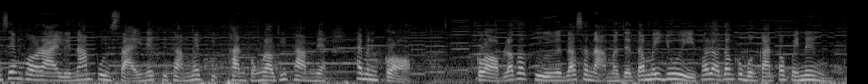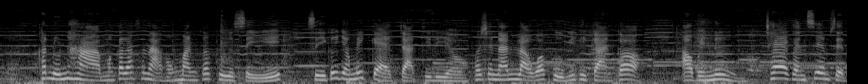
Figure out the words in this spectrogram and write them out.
ลเซียมคลอไรด์หรือน้ำปูนใสเนี่ยคือทำให้พันธุ์ของเราที่ทำเนี่ยให้มันกรอบ กรอบแล้วก็คือลักษณะมันจะต้องไม่ยุ่ยเพราะเราต้องกระบวนการต้องไปนึ่ง ขนุนหามันก็ลักษณะของมันก็คือสี สีก็ยังไม่แก่จัดทีเดียว เพราะฉะนั้นเราก็คือวิธีการก็เอาไปนึ่ง แช่แคลเซียมเสร็จ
